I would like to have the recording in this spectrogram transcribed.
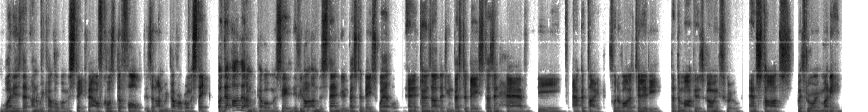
what is that unrecoverable mistake? Now, of course, default is an unrecoverable mistake, but there are other unrecoverable mistakes. If you don't understand your investor base well, and it turns out that your investor base doesn't have the appetite for the volatility that the market is going through and starts withdrawing money,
